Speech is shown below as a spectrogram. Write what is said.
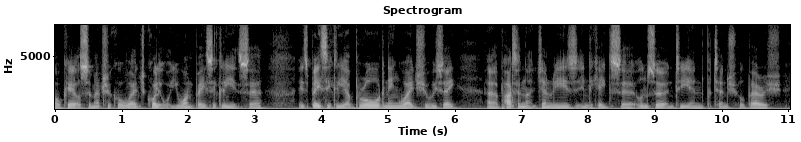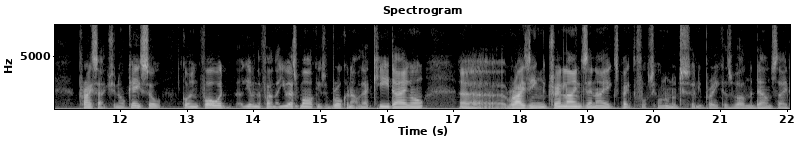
okay, or symmetrical wedge. Call it what you want. Basically, it's uh, it's basically a broadening wedge, should we say, uh, pattern that generally is indicates uh, uncertainty and potential bearish price action. Okay, so going forward, given the fact that U.S. markets have broken out their key diagonal uh, rising trend lines, then I expect the FTSE 100 to certainly break as well on the downside.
